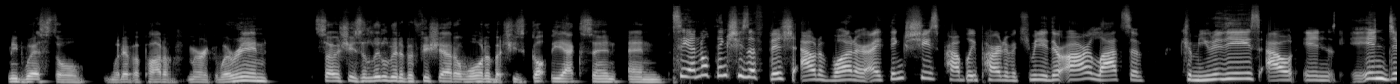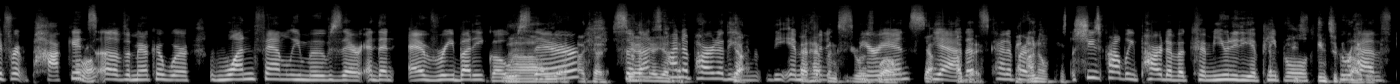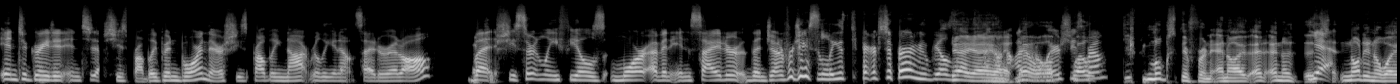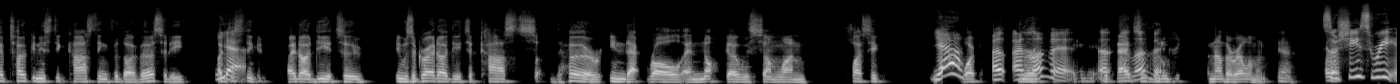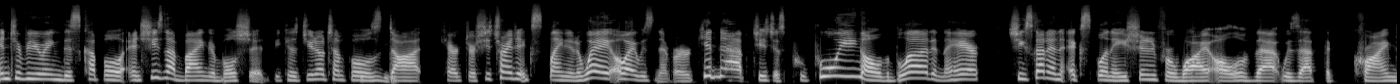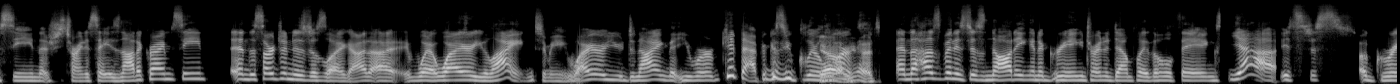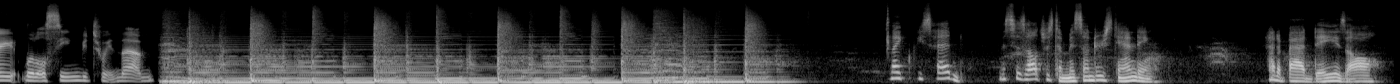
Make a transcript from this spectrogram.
Midwest or whatever part of America we're in. So she's a little bit of a fish out of water, but she's got the accent and See, I don't think she's a fish out of water. I think she's probably part of a community. There are lots of communities out in in different pockets of America where one family moves there and then everybody goes yeah, there. Okay. So Yeah, yeah, that's yeah, kind of part of the yeah, the immigrant as well. experience. Yeah, Yeah, okay. that's kind of part of she's probably part of a community of people who have integrated into she's probably been born there she's probably not really an outsider at all but she certainly feels more of an insider than jennifer jason leigh's character who feels Yeah, like, yeah, I, don't yeah. know, I don't No, know well, where she's well, from She looks different, and I and, and it's Yeah. not in a way of tokenistic casting for diversity. I yeah just think it's a great idea to. It was a great idea to cast her in that role and not go with someone classic. yeah white i, I love it It I, I adds a love it bit, another element. Yeah. So she's re-interviewing this couple, and she's not buying their bullshit because Juno Temple's. Dot character, she's trying to explain it away. Oh, I was never kidnapped. She's just poo-pooing all the blood and the hair. She's got an explanation for why all of that was at the crime scene that she's trying to say is not a crime scene. And the sergeant is just like, I, I, why, why are you lying to me? Why are you denying that you were kidnapped? Because you clearly Yeah, were. yeah. And the husband is just nodding and agreeing, trying to downplay the whole thing. Yeah, it's just a great little scene between them. Like we said, this is all just a misunderstanding. Had a bad day, is all.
